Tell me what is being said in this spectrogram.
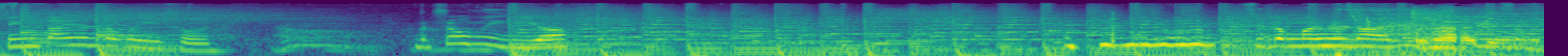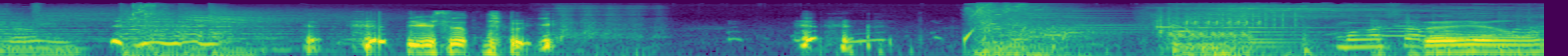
Same tayo location. Ba't siya umiiyak? Sila nga nanalo. Tears of joy. Tears of joy. Mga sarap. Sayang.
